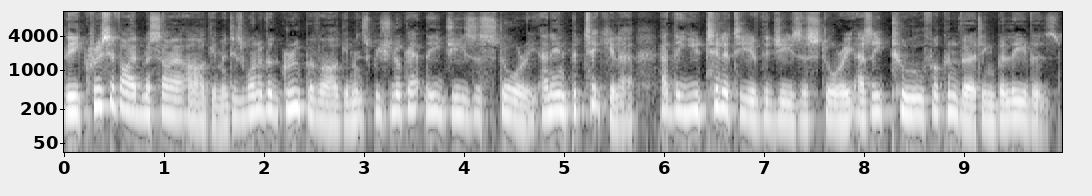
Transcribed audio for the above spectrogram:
The crucified Messiah argument is one of a group of arguments which look at the Jesus story, and in particular at the utility of the Jesus story as a tool for converting believers.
